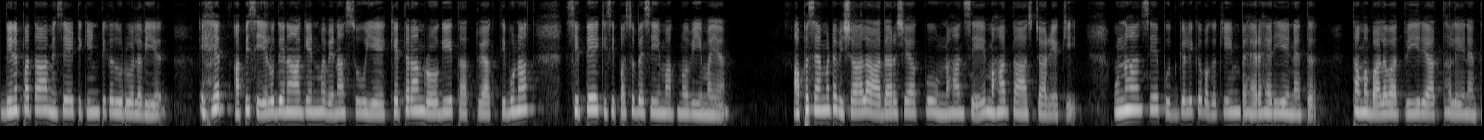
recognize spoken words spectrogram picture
දිනපතා මෙසේ ටිකින් ටික දුර්වල විය. එහෙත් අපි සියලු දෙනාගෙන්ම වෙනස් වූයේ කෙතරම් රෝගී තත්වයක් තිබුණත් සිතේ කිසි පසුබැසීමක් නොවීමය. අප සැමට විශාල ආදර්ශයක් වූ උන්වහන්සේ මහත් ආශ්චර්යකි. උන්වහන්සේ පුද්ගලික වගකීම් පැහැරහැරියේ නැත. තම බලවත් වීරිය අත්හලේ නැත.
